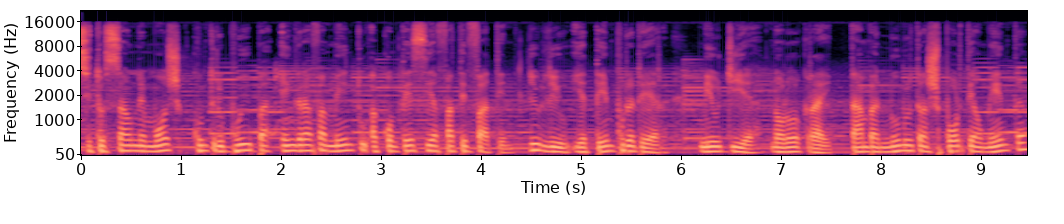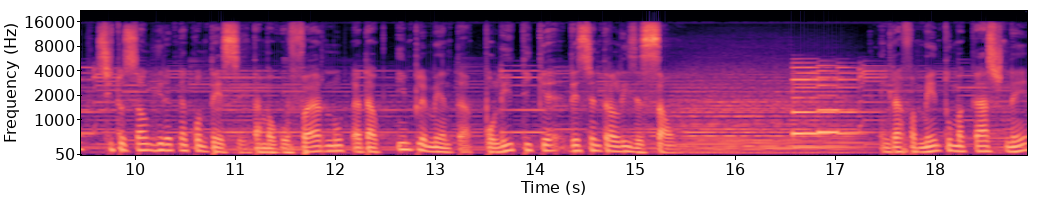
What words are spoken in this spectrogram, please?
situação nemos contribui para engravamento acontece a fatin fatin. Liu liu e a temporadeira, meu dia, no locrai. Tamba número de transporte aumenta, situação que acontece. Tamba governo a implementa política de descentralização engravamento uma casne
